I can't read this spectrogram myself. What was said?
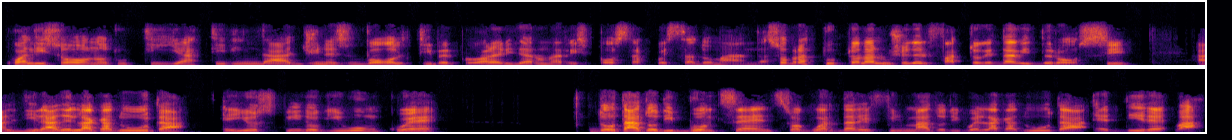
quali sono tutti gli atti di indagine svolti per provare a ridare una risposta a questa domanda, soprattutto alla luce del fatto che David Rossi, al di là della caduta, e io sfido chiunque dotato di buonsenso a guardare il filmato di quella caduta e dire ma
